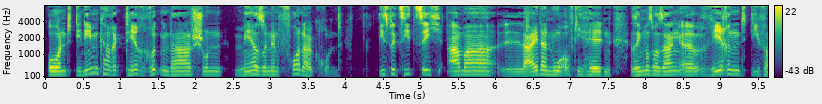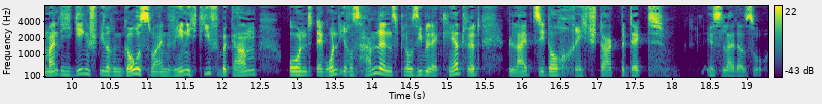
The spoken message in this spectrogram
und die Nebencharaktere rücken da schon mehr so in den Vordergrund. Dies bezieht sich aber leider nur auf die Helden. Also ich muss mal sagen, äh, während die vermeintliche Gegenspielerin Ghost zwar ein wenig Tiefe bekam und der Grund ihres Handelns plausibel erklärt wird, bleibt sie doch recht stark bedeckt. Ist leider so.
